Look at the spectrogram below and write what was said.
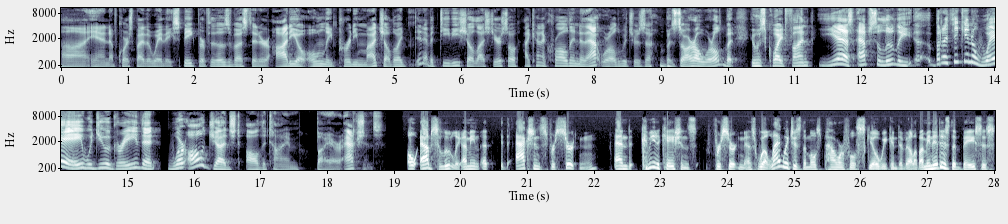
uh, and of course, by the way they speak. But for those of us that are audio only, pretty much, although I did have a TV show last year, so I kind of crawled into that world, which was a bizarre world, but it was quite fun. Yes, absolutely. Uh, but I think, in a way, would you agree that we're all judged all the time by our actions? Oh, absolutely. I mean, uh, actions for certain, and communications for certain as well. Language is the most powerful skill we can develop. I mean, it is the basis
